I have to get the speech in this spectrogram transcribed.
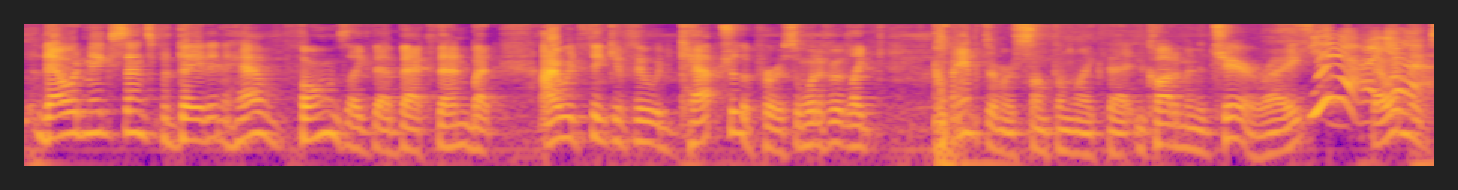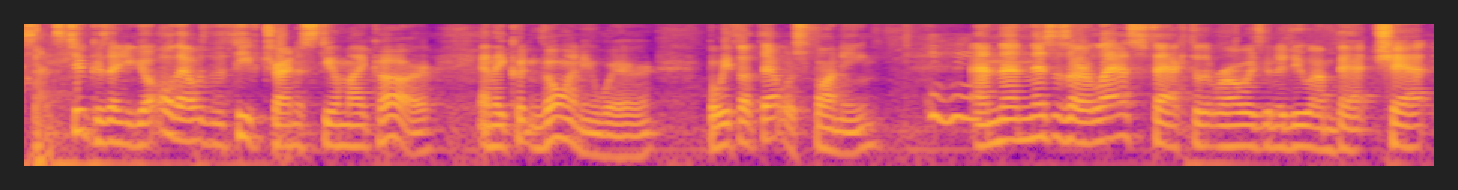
that would make sense, but they didn't have phones like that back then. But I would think if it would capture the person, what if it would like clamped him or something like that and caught him in the chair, right? Yeah, that would make sense too, because then you go, oh, that was the thief trying to steal my car, and they couldn't go anywhere. But we thought that was funny. Mm-hmm. And then this is our last factor that we're always going to do on Bat Chat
